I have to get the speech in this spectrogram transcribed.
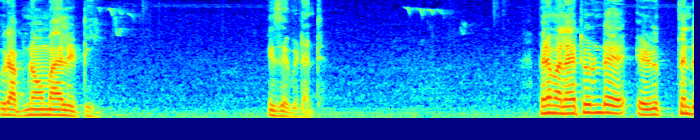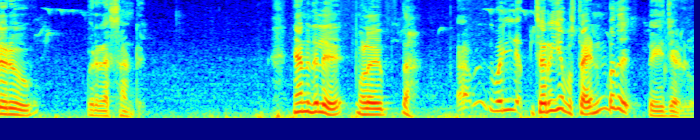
ഒരു അബ്നോമാലിറ്റി ഈസ് എവിഡന്റ് പിന്നെ മലയാറ്റൂരിന്റെ എഴുത്തിന്റെ ഒരു ഒരു രസമുണ്ട്. ഞാനിതിൽ നമ്മൾ വലിയ ചെറിയ പുസ്തകം എൺപത് പേജേ ഉള്ളൂ.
